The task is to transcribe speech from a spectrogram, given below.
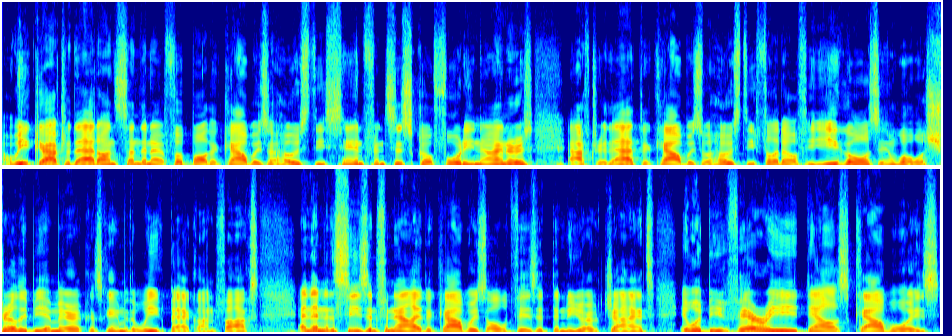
A week after that, on Sunday Night Football, the Cowboys will host the San Francisco 49ers. After that, the Cowboys will host the Philadelphia Eagles in what will surely be America's Game of the Week back on Fox. And then in the season finale, the Cowboys will visit the New York Giants. It would be very Dallas Cowboys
